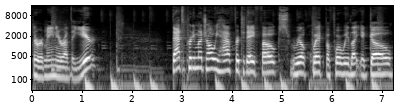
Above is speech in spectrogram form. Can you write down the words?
the remainder of the year. That's pretty much all we have for today, folks. Real quick before we let you go,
